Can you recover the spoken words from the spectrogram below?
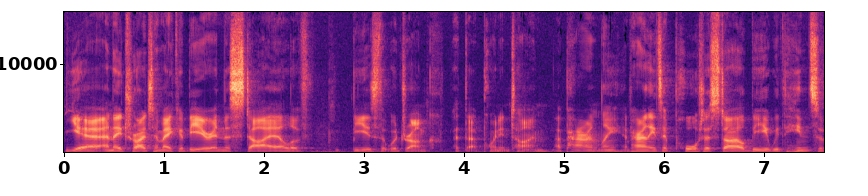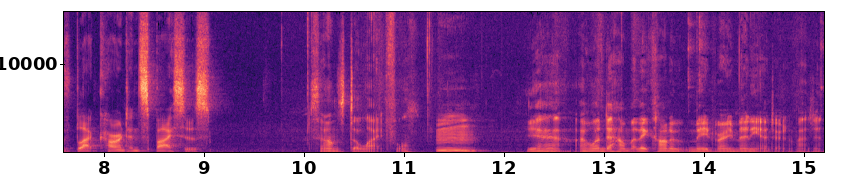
Yeah, and they tried to make a beer in the style of beers that were drunk at that point in time, apparently. Apparently, it's a porter style beer with hints of blackcurrant and spices. Sounds delightful. Mmm. Yeah, I wonder how much they can't have made very many. I don't imagine.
